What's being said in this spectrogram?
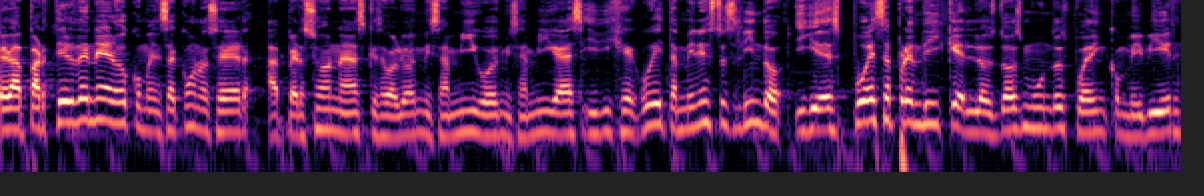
Pero a partir de enero comencé a conocer a personas que se volvieron mis amigos, mis amigas y dije, güey, también esto es lindo. Y después aprendí que los dos mundos pueden convivir.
